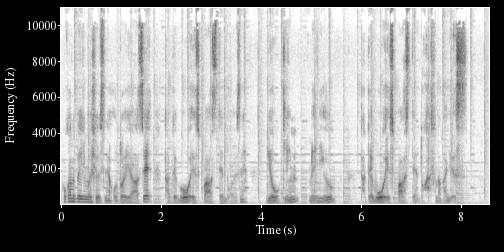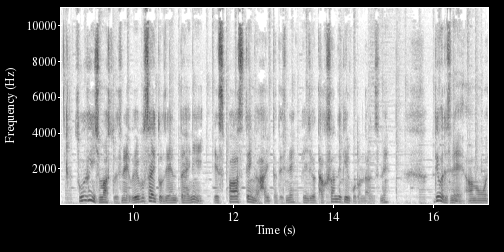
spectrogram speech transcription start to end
他のページも一緒ですね。お問い合わせ、縦棒、エスパース点とかですね。料金、メニュー、縦棒、エスパース点とか、そんな感じです。そういうふうにしますとですね、ウェブサイト全体にエスパース点が入ったですね、ページがたくさんできることになるんですね。ではですね、あの、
